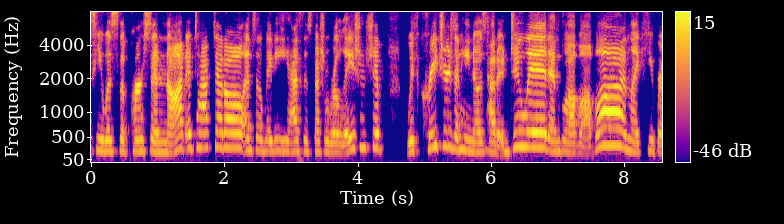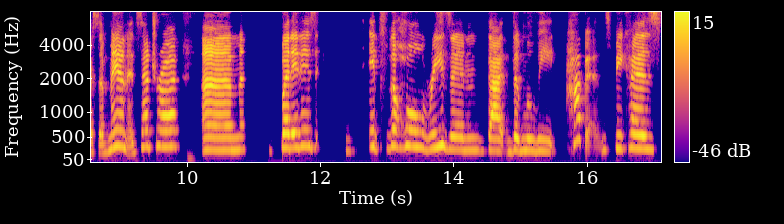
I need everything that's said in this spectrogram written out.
he was the person not attacked at all. And so maybe he has this special relationship with creatures and he knows how to do it and blah blah blah and like hubris of man etc um but it is it's the whole reason that the movie happens because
